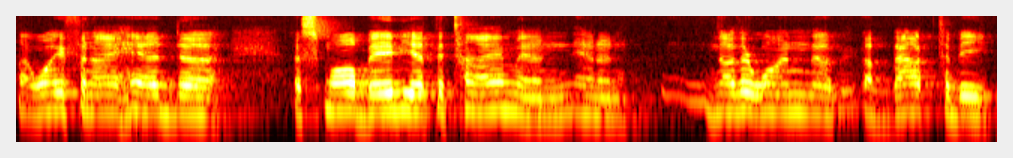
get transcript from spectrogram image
my wife and I had uh, a small baby at the time and, and another one uh, about to be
